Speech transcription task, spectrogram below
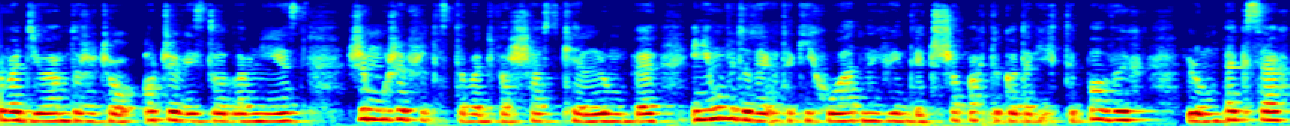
przeprowadziłam, to rzeczą oczywistą dla mnie jest, że muszę przetestować warszawskie lumpy. I nie mówię tutaj o takich ładnych vintage shopach, tylko takich typowych lumpeksach.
